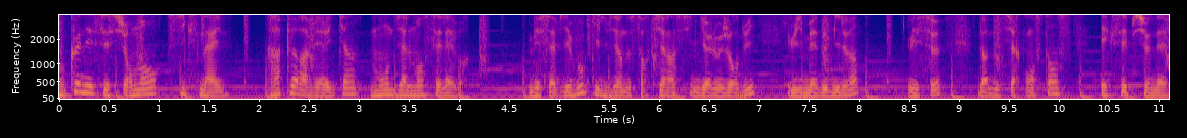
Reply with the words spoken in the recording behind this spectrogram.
Vous connaissez sûrement 6 9 rappeur américain mondialement célèbre. Mais saviez-vous qu'il vient de sortir un single aujourd'hui, 8 mai 2020 Et ce, dans des circonstances exceptionnelles,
